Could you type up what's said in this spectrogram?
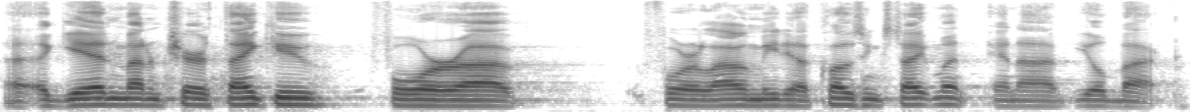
uh, again, Madam Chair, thank you for, uh, for allowing me to a closing statement, and I yield back.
